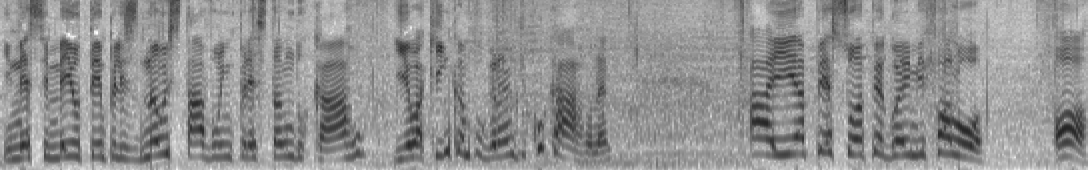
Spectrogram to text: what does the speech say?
e nesse meio tempo eles não estavam emprestando o carro e eu aqui em Campo Grande com o carro, né? Aí a pessoa pegou e me falou: Ó, oh,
